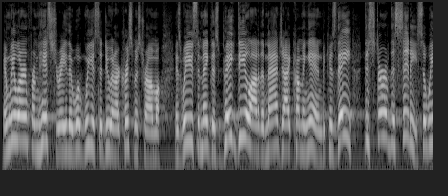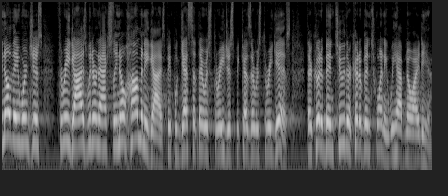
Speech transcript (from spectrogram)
and we learn from history that what we used to do in our Christmas drama is we used to make this big deal out of the Magi coming in because they disturbed the city. So we know they weren't just three guys. We don't actually know how many guys. People guess that there was three just because there was three gifts. There could have been two, there could have been 20. We have no idea.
